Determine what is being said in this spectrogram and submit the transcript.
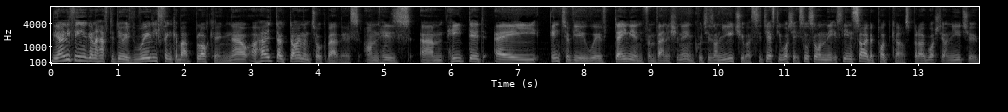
The only thing you're going to have to do is really think about blocking. Now, I heard Doug Diamond talk about this on his. Um, he did a interview with Damien from Vanishing Inc, which is on YouTube. I suggest you watch it. It's also on the it's the Insider podcast, but I watched it on YouTube,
